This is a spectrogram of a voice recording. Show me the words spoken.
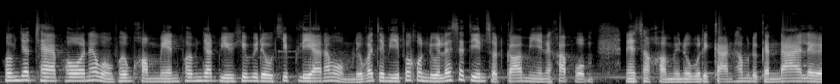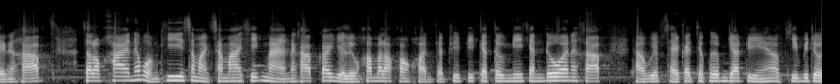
เพิ่มยอดแชร์โพสนะครับผมเพิ่มคอมเมนต์เพิ่มยอดวิวคลิปวิดีโอคลิปเรียนนะผมหรือว่าจะมีเพื่อคนดูและสตรีมสดก็มีนะครับผมในส่วนของเมนูบริการเข้ามาดูกันได้เลยนะครับสำหรับใครนะผมที่สมัครสมาชิกใหม่นะครับก็อย่าลืมเข้ามารับของขวัญกันฟรีๆกันตรงนี้กันด้วยนะครับทางเว็บไซต์ก็จะเพิ่มยอดวิวให้กับคลิปวิดีโอ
